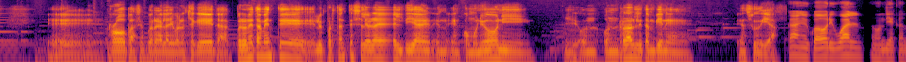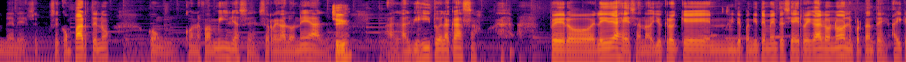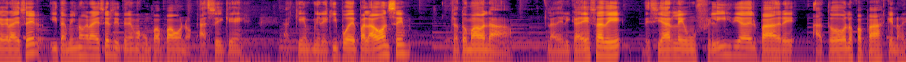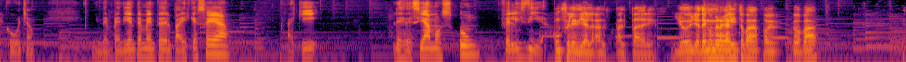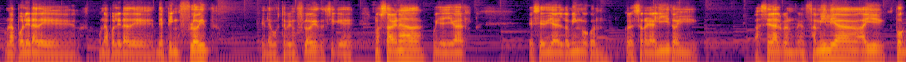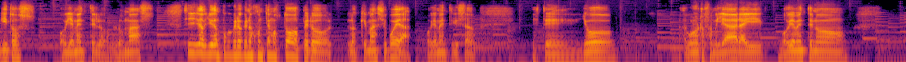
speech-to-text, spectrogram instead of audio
eh, ropa, se puede regalar igual una chaqueta. Pero netamente lo importante es celebrar el día en, en- en comunión y, y hon- honrarle también eh, en su día. Acá en Ecuador igual, es un día que se, se comparte, ¿no? Con, con la familia, se, se regalonea al, ¿Sí? al, al viejito de la casa. Pero la idea es esa, ¿no? Yo creo que independientemente si hay regalo o no, lo importante es hay que agradecer y también no agradecer si tenemos un papá o no. Así que aquí en el equipo de Pala 11 se ha tomado la, la delicadeza de desearle un feliz día del padre a todos los papás que nos escuchan. Independientemente del país que sea, aquí les deseamos un feliz día. Un feliz día al, al- padre. Yo ya tengo mi regalito para mi papá. Una polera de. Una polera de, de Pink Floyd. Que le gusta Pink Floyd, así que no sabe nada. Voy a llegar ese día el domingo con, con ese regalito y hacer algo en, en familia. Hay poquitos, obviamente, lo, lo más. Sí, yo, yo tampoco creo que nos juntemos todos, pero los que más se pueda. Obviamente, quizá este, yo, algún otro familiar ahí. Obviamente no,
